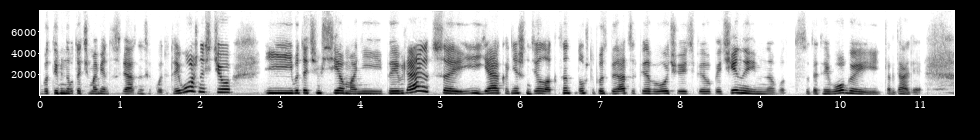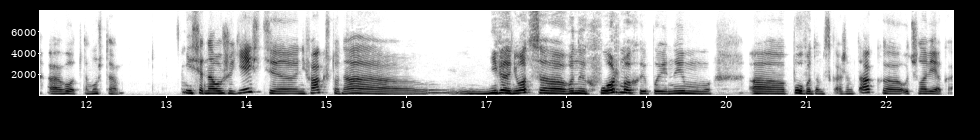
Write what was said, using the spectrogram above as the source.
вот именно вот эти моменты связаны с какой-то тревожностью, и вот этим всем они появляются, и я, конечно, делала акцент на том, чтобы разбираться в первую очередь с первой причиной, именно вот с этой тревогой и так далее. А, вот, потому что если она уже есть, э, не факт, что она не вернется в иных формах и по иным э, поводам, скажем так, э, у человека.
